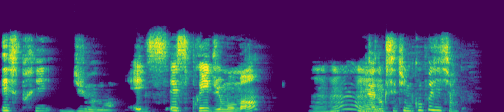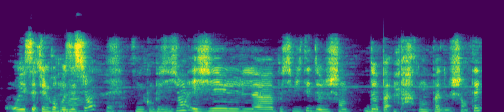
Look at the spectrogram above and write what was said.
Esprit du moment. Esprit du moment. Mhm. Ah, donc c'est une composition. oui, c'est une composition. C'est une composition et j'ai eu la possibilité de le chanter, de pardon, pas de le chanter,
